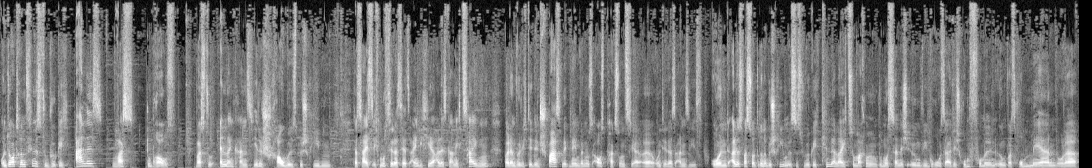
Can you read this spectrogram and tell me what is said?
Und dort drin findest du wirklich alles, was du brauchst, was du ändern kannst. Jede Schraube ist beschrieben. Das heißt, ich muss dir das jetzt eigentlich hier alles gar nicht zeigen, weil dann würde ich dir den Spaß wegnehmen, wenn du es auspackst und, dir, äh, und dir das ansiehst. Und alles, was dort drinnen beschrieben ist, ist wirklich kinderleicht zu machen. Du musst da nicht irgendwie großartig rumfummeln, irgendwas rummehren oder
